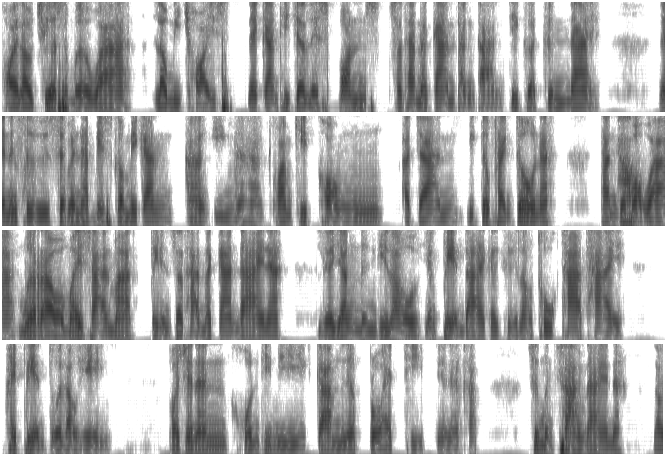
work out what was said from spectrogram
ขอให้เราเชื่อเสมอว่าเรามี choice ในการที่จะ response สถานการณ์ต่างๆ ที่เกิดขึ้นได้ ในหนังสือ Seven Habits ก็มีการอ้างอิงนะฮะความคิดของอาจารย์วิกเตอร์แฟรงเกิลนะ ท่านก็บอกว่าเมื่อเราไม่สามารถเปลี่ยนสถานการณ์ได้นะ เหลืออย่างหนึ่งที่เรายังเปลี่ยนได้ก็คือเราถูกท้าทายให้เปลี่ยนตัวเราเอง เพราะฉะนั้นคนที่มีกล้ามเนื้อ proactive เนี่ยนะครับ ซึ่งมันสร้างได้นะ เรา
